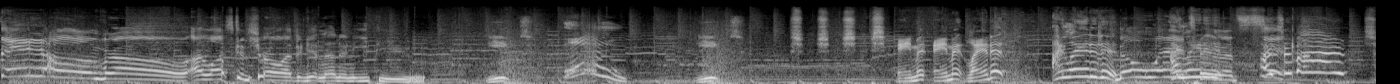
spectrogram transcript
Damn, bro. I lost control after getting underneath you. Yeet. Whoa! Yeet. Shh, shh, shh, shh. Aim it. Aim it. Land it. I landed it. No way, I landed Tanner. it. That's I survived. Shh,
